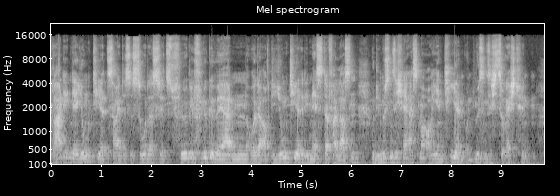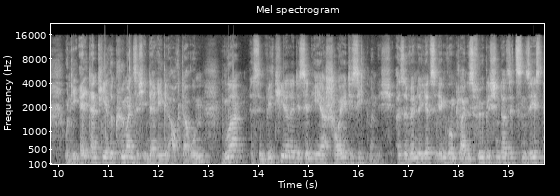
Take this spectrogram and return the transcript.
Gerade in der Jungtierzeit ist es so, dass jetzt Vögel Flügge werden oder auch die Jungtiere die Nester verlassen und die müssen sich ja erstmal orientieren und müssen sich zurechtfinden. Und die Elterntiere kümmern sich in der Regel auch darum. Nur es sind Wildtiere, die sind eher scheu, die sieht man nicht. Also wenn du jetzt irgendwo ein kleines Vögelchen da sitzen siehst,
